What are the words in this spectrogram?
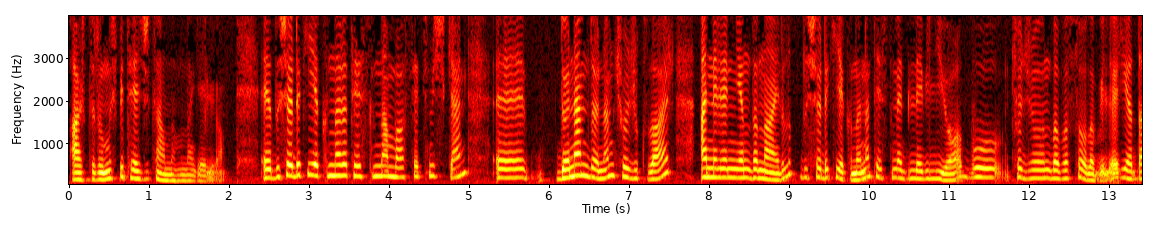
artırılmış bir tecrit anlamına geliyor. Ee, dışarıdaki yakınlara teslimden bahsetmişken e, dönem dönem çocuklar annelerin yanından ayrılıp dışarıdaki yakınlarına teslim edilebiliyor. Bu çocuğun babası olabilir ya da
